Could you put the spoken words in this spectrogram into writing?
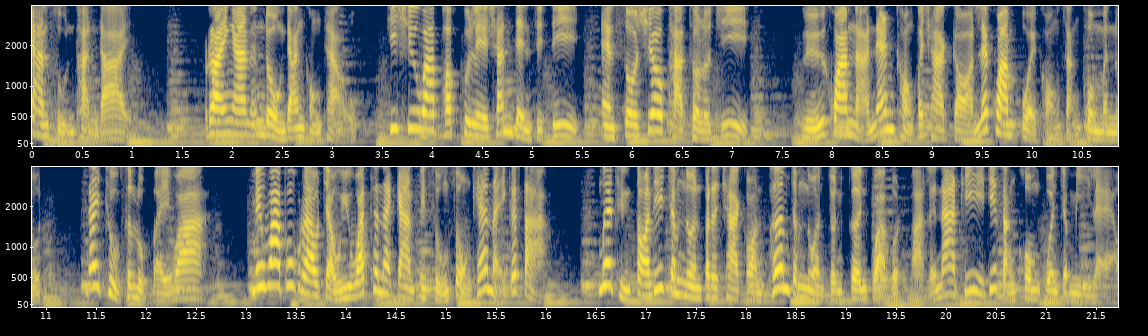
การสูญพันธุ์ได้ รายงานอันโด่งดังของเขา ที่ชื่อว่า population density and social pathology หรือความหนาแน่นของประชากรและความป่วยของสังคมมนุษย์ ได้ถูกสรุปไว้ว่า ไม่ว่าพวกเราจะวิวัฒนาการไปสูงส่งแค่ไหนก็ตาม เมื่อถึงตอนที่จำนวนประชากรเพิ่มจำนวนจนเกินกว่าบทบาทและหน้าที่ที่สังคมควรจะมีแล้ว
